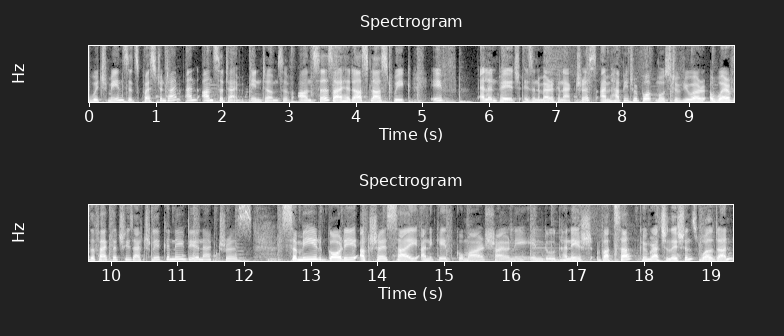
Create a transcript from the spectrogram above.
which means it's question time and answer time. In terms of answers, I had asked last week if Ellen Page is an American actress. I'm happy to report most of you are aware of the fact that she's actually a Canadian actress. Samir, Gauri, Akshay, Sai, Aniket Kumar, Shayoni, Indu, Dhanesh, Vatsa. Congratulations. Well done.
